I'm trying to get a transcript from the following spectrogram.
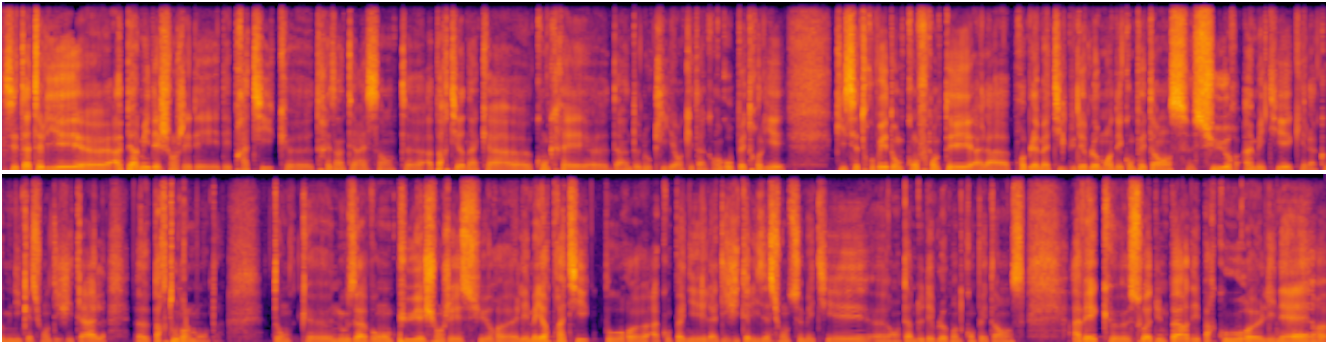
Cet atelier euh, a permis d'échanger des, pratiques euh, très intéressantes euh, à partir d'un cas concret d'un de nos clients qui est un grand groupe pétrolier qui s'est trouvé donc confronté à la problématique du développement des compétences sur un métier qui est la communication digitale partout dans le monde. Donc nous avons pu échanger sur les meilleures pratiques pour accompagner la digitalisation de ce métier en termes de développement de compétences, avec soit d'une part des parcours linéaires,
